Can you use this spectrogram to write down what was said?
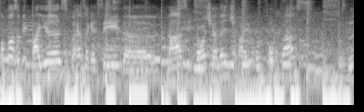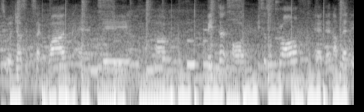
of course, a bit biased. Perhaps I can say the last Victoria Challenge, my own form class. The students were just in Sec 1 and they um, painted on pieces of cloth then after that they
